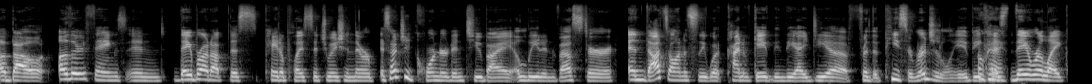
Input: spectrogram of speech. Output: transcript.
about other things, and they brought up this pay to play situation. They were essentially cornered into by a lead investor, and that's honestly what kind of gave me the idea for the piece originally because Okay. they were like,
